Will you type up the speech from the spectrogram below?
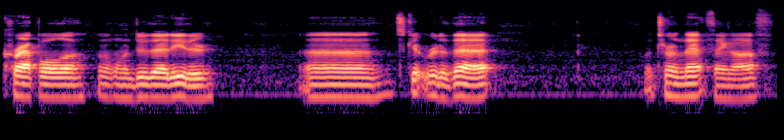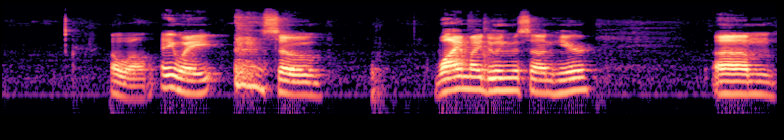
crapola. I don't want to do that either. Uh, let's get rid of that. I'll turn that thing off. Oh well. Anyway, so why am I doing this on here? Um,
